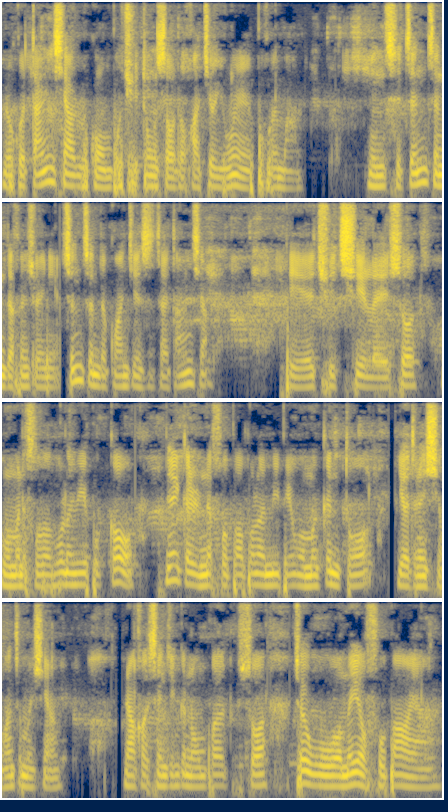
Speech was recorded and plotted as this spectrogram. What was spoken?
如果当下如果我们不去动手的话，就永远不会满。因此，真正的分水岭，真正的关键是在当下，别去气馁，说我们的福报波罗蜜不够，那个人的福报波罗蜜比我们更多。有的人喜欢这么想，然后曾经跟龙婆说：“说我没有福报呀。”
